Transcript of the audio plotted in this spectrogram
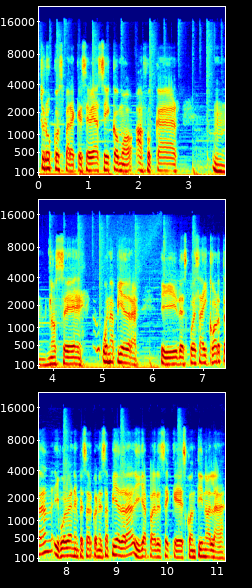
trucos para que se vea así como afocar, mm, no sé, una piedra y después ahí cortan y vuelven a empezar con esa piedra y ya parece que es continua la,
